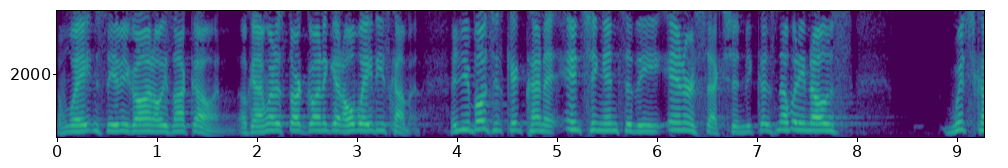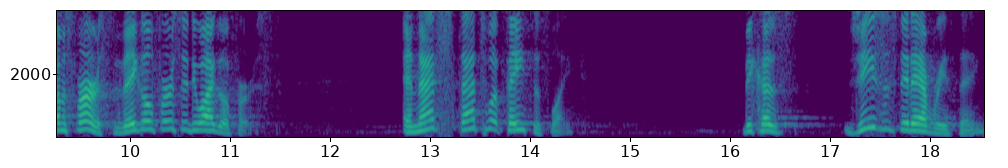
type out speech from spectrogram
I'm waiting to see if you're going. Oh, he's not going. Okay, I'm going to start going again. Oh, wait, he's coming. And you both just get kind of inching into the intersection because nobody knows which comes first. Do they go first or do I go first? And that's, that's what faith is like. Because Jesus did everything,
